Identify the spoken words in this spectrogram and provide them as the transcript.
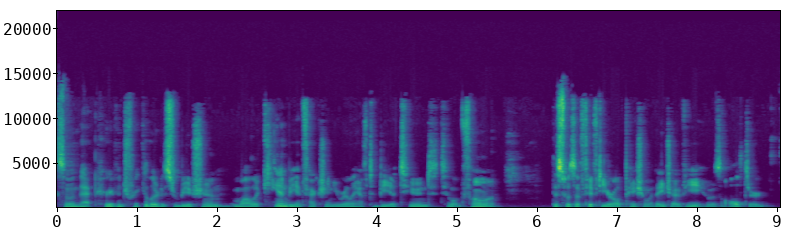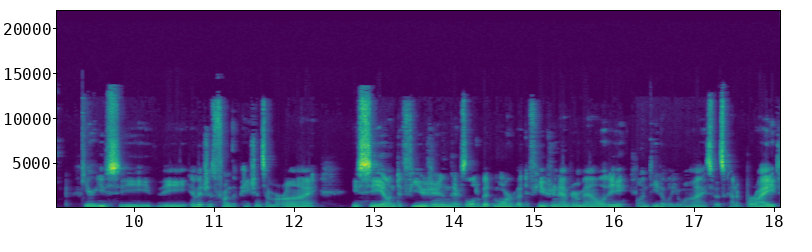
So in that periventricular distribution, while it can be infection, you really have to be attuned to lymphoma. This was a 50-year-old patient with HIV who was altered. Here you see the images from the patient's MRI you see on diffusion, there's a little bit more of a diffusion abnormality on DWI, so it's kind of bright.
